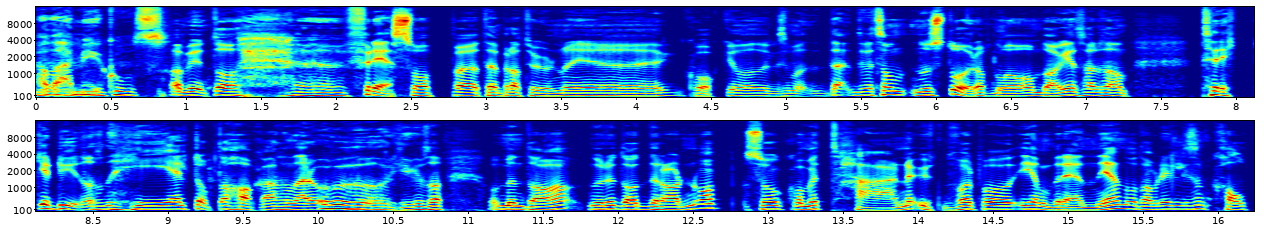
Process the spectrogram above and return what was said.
Ja, det er mye kos. har begynt å uh, frese opp eh, temperaturen i eh, kåken, og liksom, det, du vet sånn, når du står opp nå om dagen, så er det sånn, trekker dyna sånn helt opp til haka, sånn der, øh, sånn. Men da, når du da drar den opp, så kommer tærne utenfor på, i andre enden igjen, og da blir det liksom kaldt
